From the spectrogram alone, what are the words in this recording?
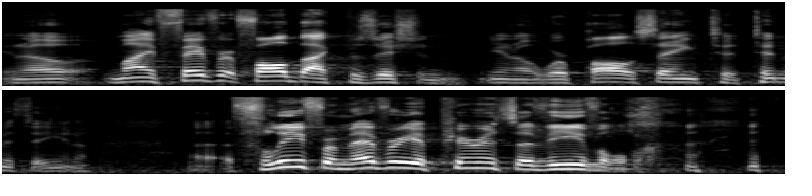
You know, my favorite fallback position, you know, where Paul is saying to Timothy, you know, uh, flee from every appearance of evil.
